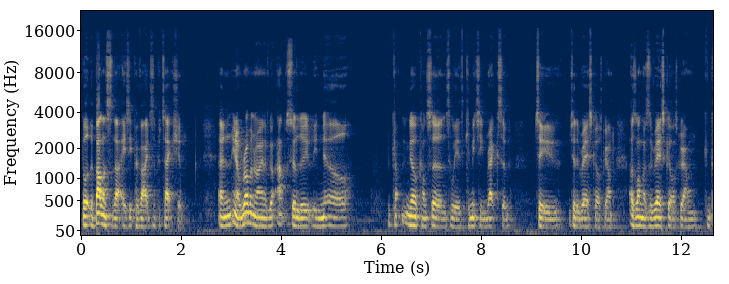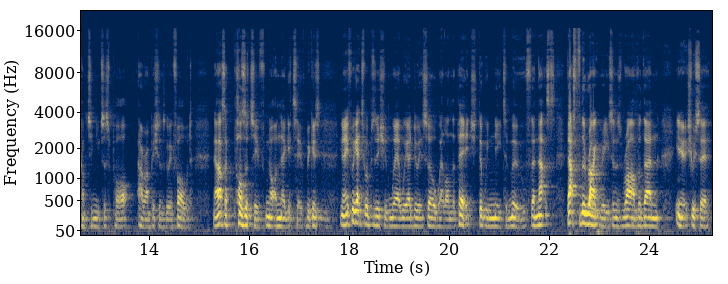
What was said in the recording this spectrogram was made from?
but the balance of that is it provides the protection. And you know, Rob and Ryan have got absolutely no no concerns with committing Wrexham to to the racecourse ground, as long as the racecourse ground can continue to support our ambitions going forward. Now that's a positive, not a negative, because you know if we get to a position where we are doing so well on the pitch that we need to move, then that's that's for the right reasons rather than you know should we say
